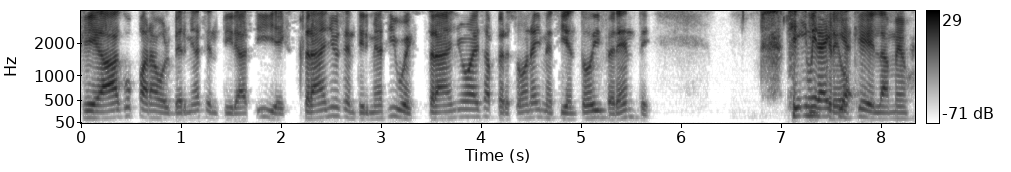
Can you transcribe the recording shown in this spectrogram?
¿Qué hago para volverme a sentir así? ¿Extraño sentirme así o extraño a esa persona y me siento diferente? Sí, y mira, creo que la mejor...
